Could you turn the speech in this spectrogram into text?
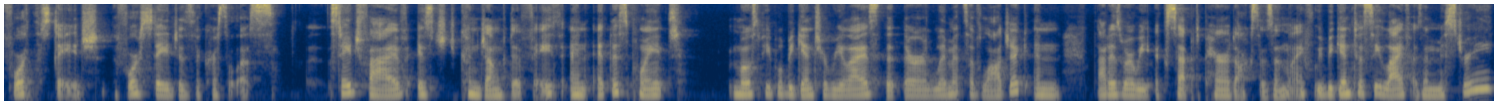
fourth stage. The fourth stage is the chrysalis. Stage five is conjunctive faith. And at this point, most people begin to realize that there are limits of logic, and that is where we accept paradoxes in life. We begin to see life as a mystery,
